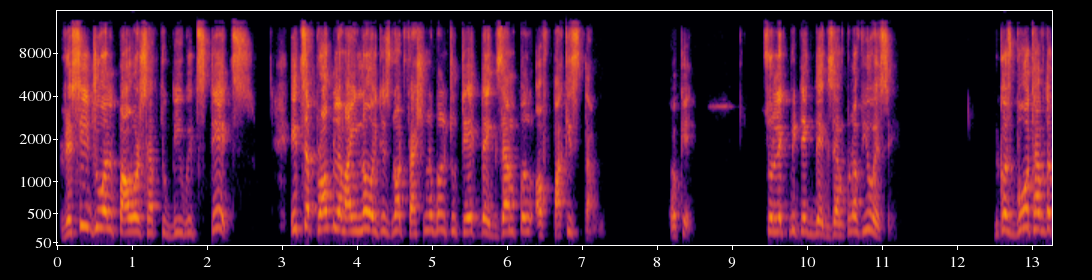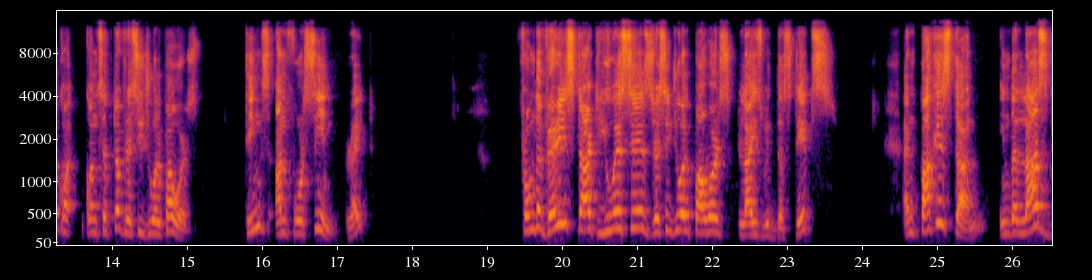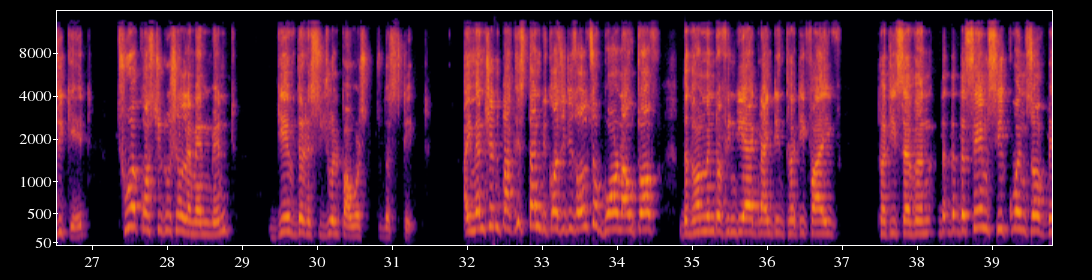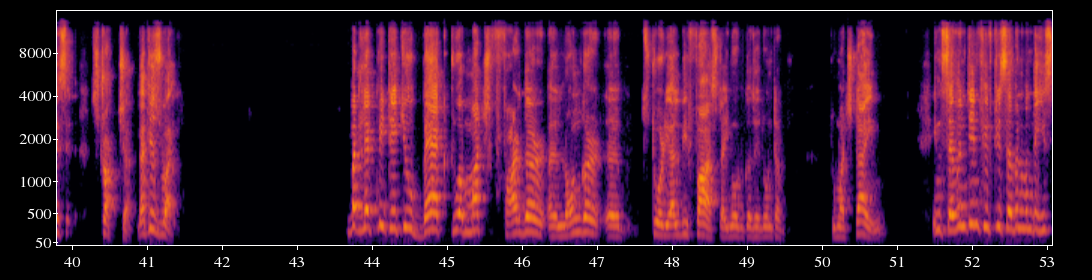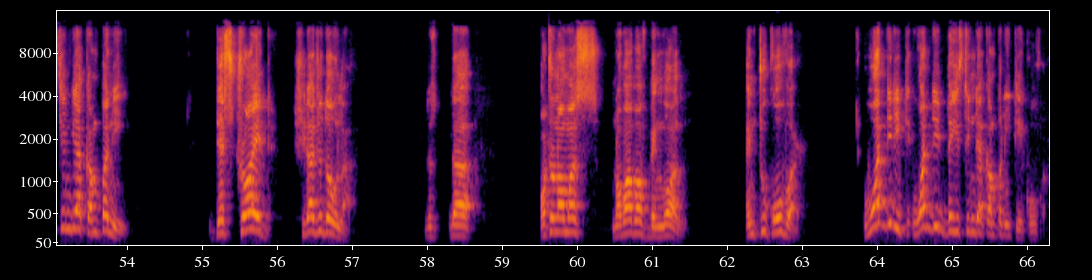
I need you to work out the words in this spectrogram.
Residual powers have to be with states. It's a problem. I know it is not fashionable to take the example of Pakistan. Okay. So let me take the example of USA. Because both have the co concept of residual powers. Things unforeseen, right? From the very start, USA's residual powers lies with the states. And Pakistan, in the last decade, through a constitutional amendment, gave the residual powers to the state. I mentioned Pakistan because it is also born out of the Government of India Act 1935, 37, the, the, the same sequence of basic structure. That is why. But let me take you back to a much farther, uh, longer uh, story. I'll be fast, I know, because I don't have too much time. In 1757, when the East India Company destroyed Shirajuddaulah, the, the autonomous Nawab of Bengal, and took over. What did it? What did the East India Company take over?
